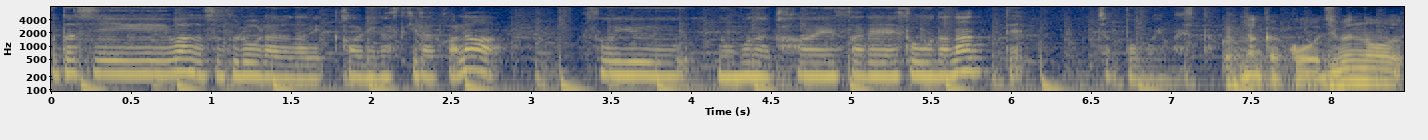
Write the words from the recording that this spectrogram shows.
私はフローラルな香りが好きだからそういうのもなんか反映されそうだなってちょっと思いました。なんかこう自分の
